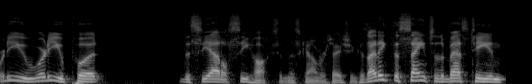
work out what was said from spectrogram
Where do you where do you put the Seattle Seahawks in this conversation? Because I think the Saints are the best team.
